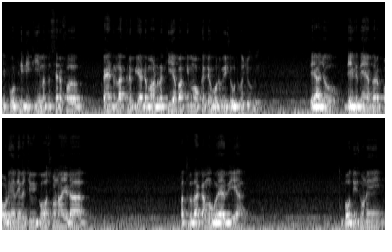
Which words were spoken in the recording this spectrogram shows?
ਇਹ ਕੋਠੀ ਦੀ ਕੀਮਤ ਸਿਰਫ 65 ਲੱਖ ਰੁਪਈਆ ਡਿਮਾਂਡ ਰੱਖੀ ਆ, ਬਾਕੀ ਮੌਕੇ ਤੇ ਹੋਰ ਵੀ ਛੂਟ ਹੋ ਜਾਊਗੀ। ਤੇ ਆਜੋ ਦੇਖਦੇ ਆਂ ਫਿਰ ਪੌੜੀਆਂ ਦੇ ਵਿੱਚ ਵੀ ਬਹੁਤ ਸੋਹਣਾ ਜਿਹੜਾ ਪੱਥਰ ਦਾ ਕੰਮ ਹੋਇਆ ਵੀ ਆ। ਬਹੁਤ ਹੀ ਸੋਹਣੀ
